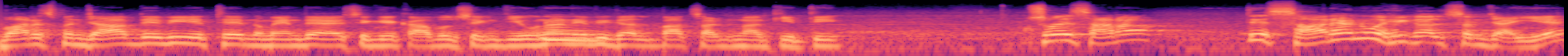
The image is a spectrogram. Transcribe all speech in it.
ਵਾਰਿਸ ਪੰਜਾਬ ਦੇ ਵੀ ਇੱਥੇ ਨੁਮਾਇੰਦੇ ਆਏ ਸੀਗੇ ਕਾਬੁਲ ਸਿੰਘ ਜੀ ਉਹਨਾਂ ਨੇ ਵੀ ਗੱਲਬਾਤ ਸਾਡੇ ਨਾਲ ਕੀਤੀ। ਸੋ ਇਹ ਸਾਰਾ ਤੇ ਸਾਰਿਆਂ ਨੂੰ ਇਹੀ ਗੱਲ ਸਮਝਾਈਏ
